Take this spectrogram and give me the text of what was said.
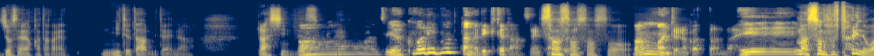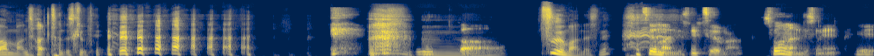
女性の方がや見てたみたいならしいんですあよね。役割分担ができてたんですね。そうそうそうそワンマンじゃなかったんだ。へえ。う。まあその二人のワンマンではあったんですけどね。そっか。ツーマンですね。ツーマンですね、ツーマン。そうなんですね。へえ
